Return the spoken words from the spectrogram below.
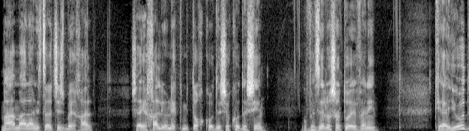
מה המעלה הנסתרת שיש בהיכל? שההיכל יונק מתוך קודש הקודשים. ובזה לא שלטו היוונים. כי היוד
